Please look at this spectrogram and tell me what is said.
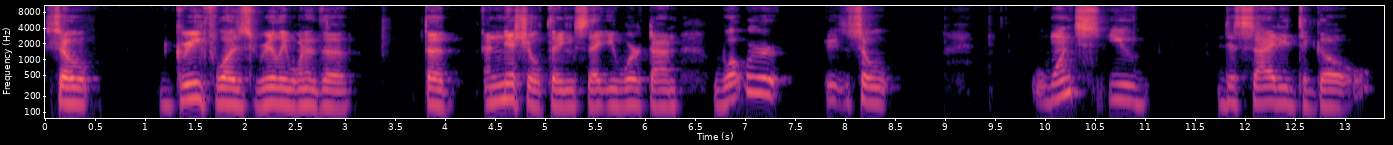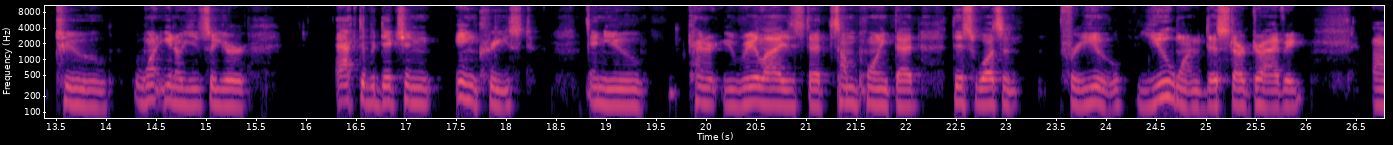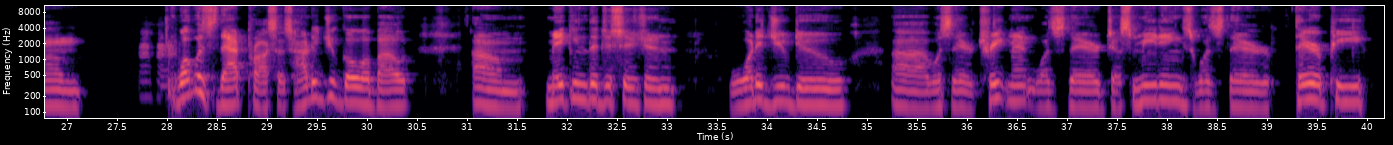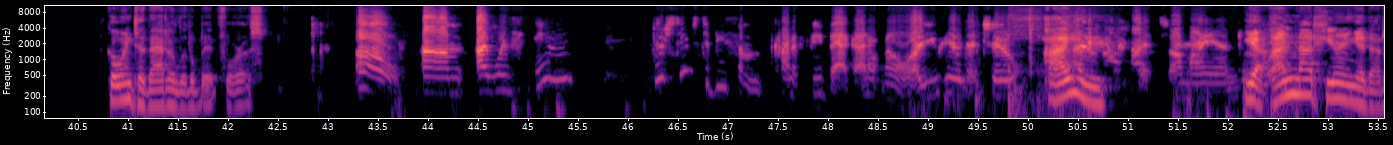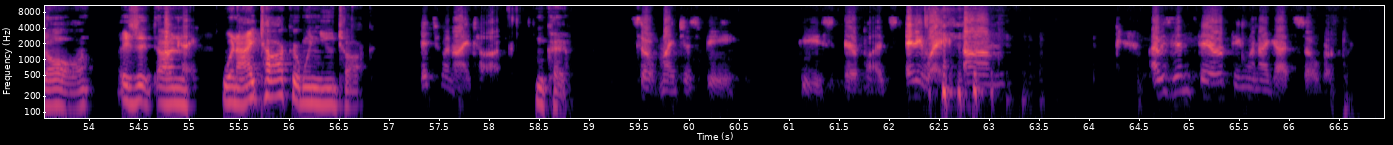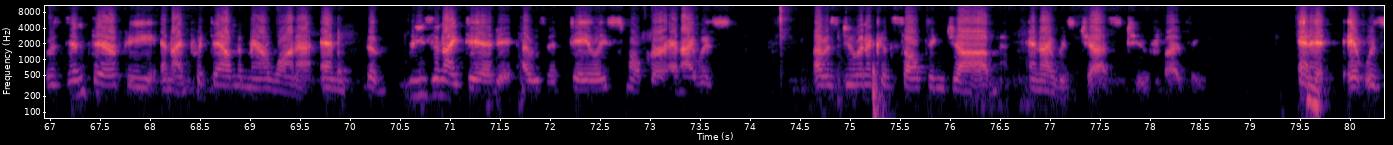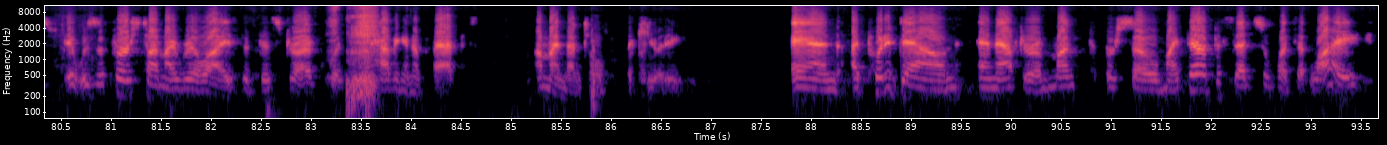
So, grief was really one of the the initial things that you worked on. What were so once you decided to go to one, you know, you so your active addiction increased, and you kind of you realized at some point that this wasn't for you. You wanted to start driving. Um, hmm what was that process? How did you go about um, making the decision? What did you do? Uh, was there treatment? Was there just meetings? Was there therapy? Go into that a little bit for us. Oh, um, I was in. There seems to be some kind of feedback. I don't know. Are you hearing it too? I am. it's on my end? Yeah, what? I'm not hearing it at all. Is it on Okay, when I talk or when you talk? it's when I talk. Okay. so it might just be these AirPods. Anyway, um, I was in therapy when I got sober. Was in therapy and I put down the marijuana. And the reason I did, I was a daily smoker and I was, I was doing a consulting job and I was just too fuzzy. And it, it was it was the first time I realized that this drug was having an effect on my mental acuity and I put it down. And after a month or so, my therapist said, "So what's it like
